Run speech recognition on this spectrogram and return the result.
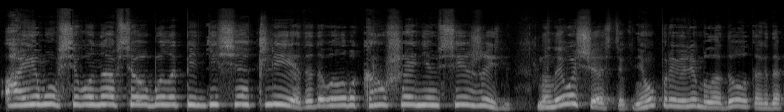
А ему всего-навсего было 50 лет, это было бы крушением всей жизни. Но на его счастье к нему привели молодого тогда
